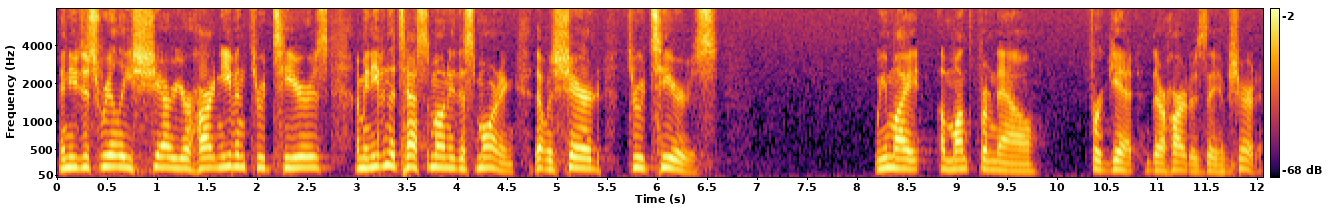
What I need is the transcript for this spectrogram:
and you just really share your heart, and even through tears. I mean, even the testimony this morning that was shared through tears. We might, a month from now, forget their heart as they have shared it.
